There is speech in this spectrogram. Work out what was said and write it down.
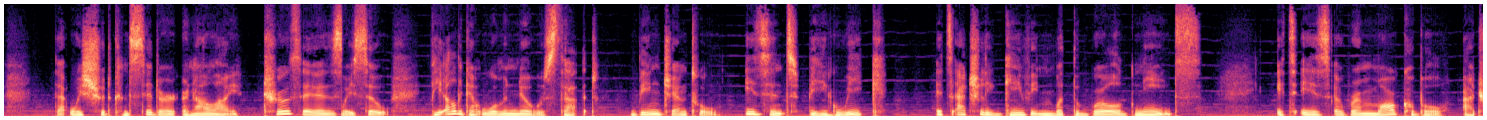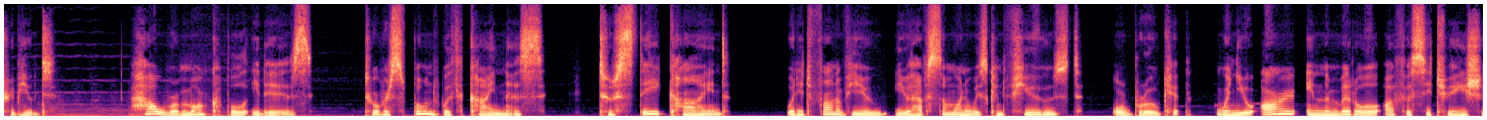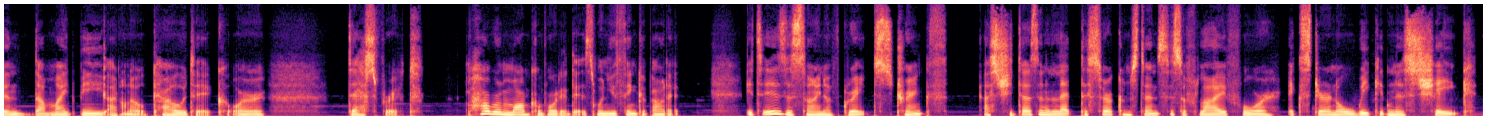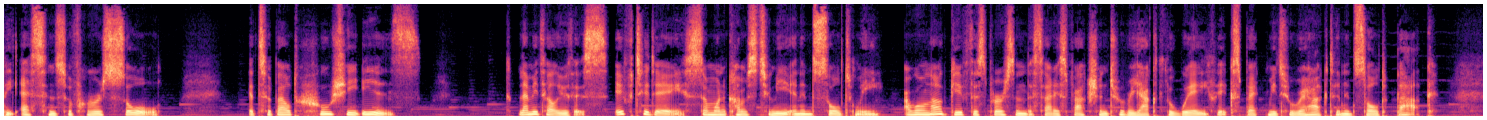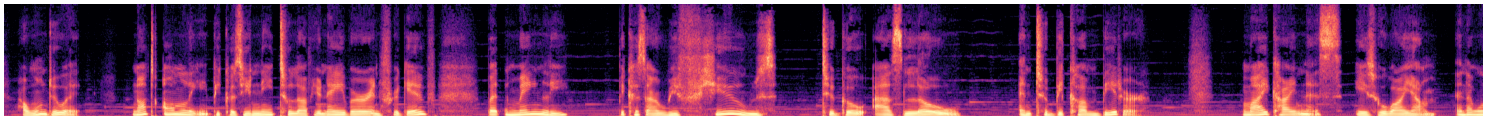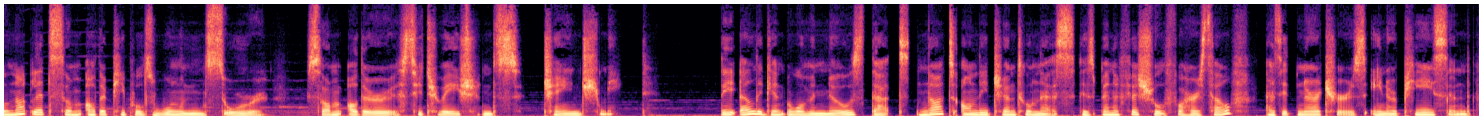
that we should consider an ally. Truth is, so the elegant woman knows that being gentle isn't being weak, it's actually giving what the world needs it is a remarkable attribute. How remarkable it is to respond with kindness, to stay kind when in front of you you have someone who is confused or broken. When you are in the middle of a situation that might be, I don't know, chaotic or desperate, how remarkable it is when you think about it. It is a sign of great strength, as she doesn't let the circumstances of life or external wickedness shake the essence of her soul. It's about who she is. Let me tell you this if today someone comes to me and insults me, I will not give this person the satisfaction to react the way they expect me to react and insult back. I won't do it. Not only because you need to love your neighbor and forgive, but mainly because I refuse to go as low and to become bitter. My kindness is who I am, and I will not let some other people's wounds or some other situations change me. The elegant woman knows that not only gentleness is beneficial for herself, as it nurtures inner peace and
